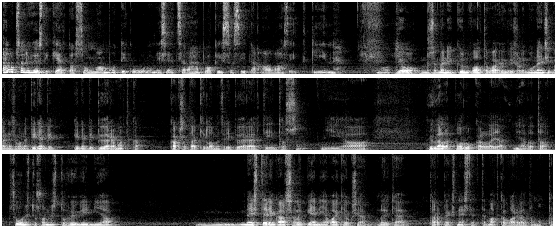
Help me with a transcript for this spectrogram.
haluatko lyhyesti kertoa sun mammutikuulumiset? Sä vähän blogissa sitä avasitkin. Mut. Joo, no se meni kyllä valtavan hyvin. Se oli mun ensimmäinen semmoinen pidempi, pidempi pyörämatka. 200 kilometriä pyöräiltiin tuossa ja hyvällä porukalla ja, ja tota, suunnistus onnistui hyvin ja mm, nesteiden kanssa oli pieniä vaikeuksia löytää tarpeeksi nestettä matkan varrelta, mutta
